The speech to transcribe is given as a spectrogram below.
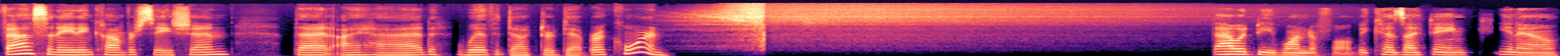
fascinating conversation that I had with Dr. Deborah Korn. That would be wonderful because I think, you know,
